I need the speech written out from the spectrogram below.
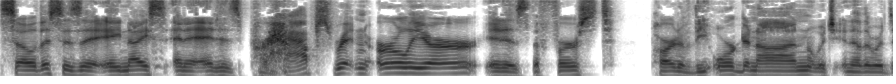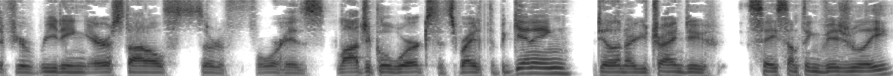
So this is a, a nice, and it is perhaps written earlier. It is the first part of the Organon, which, in other words, if you're reading Aristotle sort of for his logical works, it's right at the beginning. Dylan, are you trying to say something visually?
